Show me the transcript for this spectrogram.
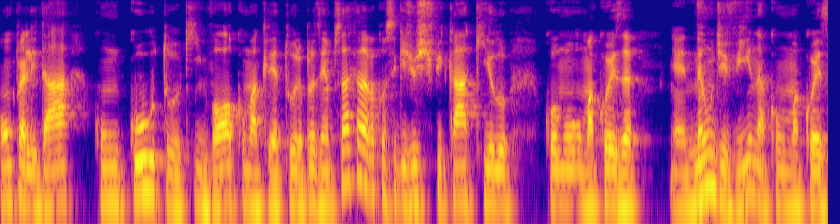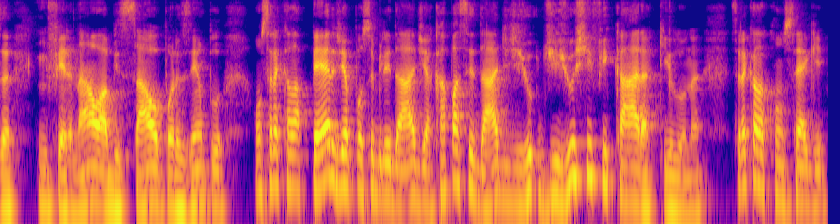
ou para lidar com um culto que invoca uma criatura, por exemplo, será que ela vai conseguir justificar aquilo como uma coisa é, não divina, como uma coisa infernal, abissal, por exemplo? Ou será que ela perde a possibilidade, a capacidade de, de justificar aquilo, né? Será que ela consegue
